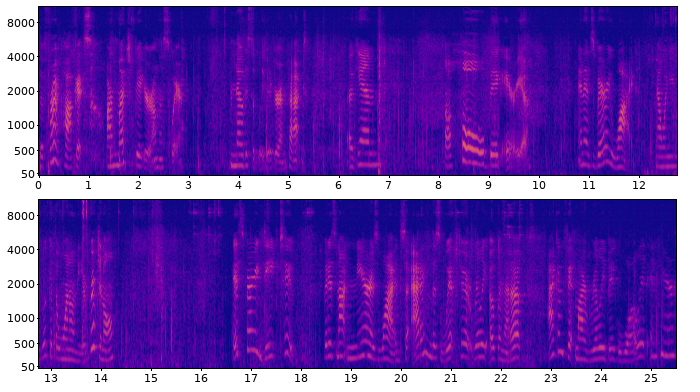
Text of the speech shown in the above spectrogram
The front pockets are much bigger on the square. Noticeably bigger, in fact. Again, a whole big area. And it's very wide. Now, when you look at the one on the original, it's very deep too, but it's not near as wide. So adding this width to it really opened that up. I can fit my really big wallet in here.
